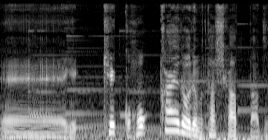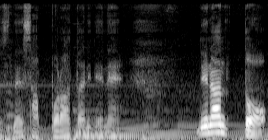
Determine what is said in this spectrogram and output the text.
えー、結構北海道でも確かあったんですね札幌辺りでね。でなんと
